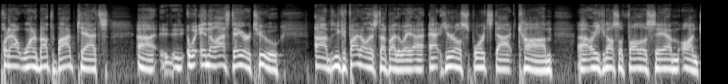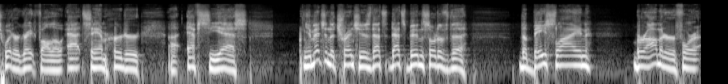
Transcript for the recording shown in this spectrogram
put out one about the Bobcats uh, in the last day or two. Um, you can find all this stuff, by the way, uh, at herosports.com. uh, or you can also follow Sam on Twitter. Great follow at Sam Herder uh, FCS. You mentioned the trenches. That's that's been sort of the the baseline barometer for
